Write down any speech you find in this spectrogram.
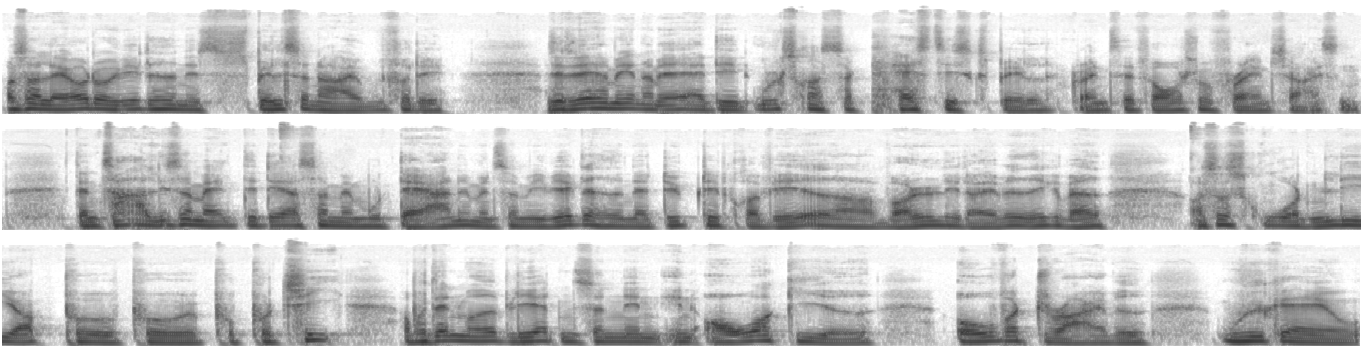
Og så laver du i virkeligheden et spilscenarie ud for det. Altså det her mener med, at det er et ultra sarkastisk spil, Grand Theft Auto-franchisen. Den tager ligesom alt det der, som er moderne, men som i virkeligheden er dybt depraveret og voldeligt, og jeg ved ikke hvad, og så skruer den lige op på, på, på, på 10, og på den måde bliver den sådan en, en overgivet, overdrivet udgave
